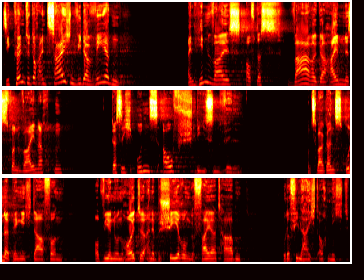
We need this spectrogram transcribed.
sie könnte doch ein Zeichen wieder werden, ein Hinweis auf das wahre Geheimnis von Weihnachten, das sich uns aufschließen will. Und zwar ganz unabhängig davon, ob wir nun heute eine Bescherung gefeiert haben oder vielleicht auch nicht.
